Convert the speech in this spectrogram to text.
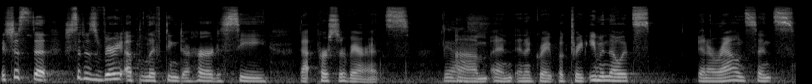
it's just a, she said it was very uplifting to her to see that perseverance Yes. um, and, and a great book trade, even though it's been around since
